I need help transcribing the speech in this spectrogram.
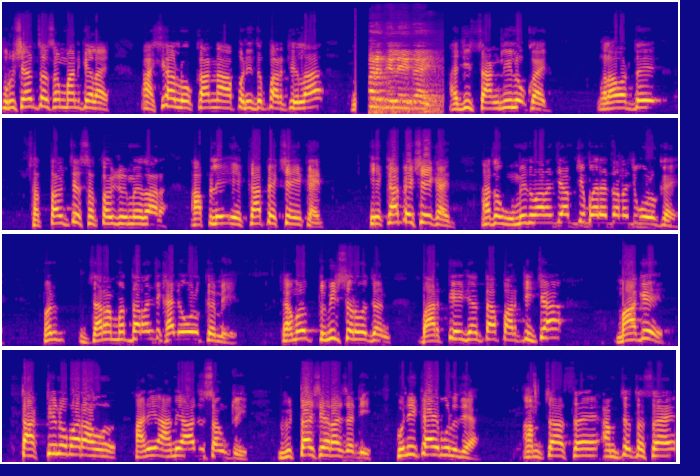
पुरुषांचा सन्मान केलाय. अशा लोकांना आपण इथं पार्टीला उमेदवार आहे अजी चांगली लोक आहेत. मला वाटतंय सत्तावीसचे सत्तावीस उमेदवार आपले एकापेक्षा एक आहेत. एकापेक्षा एक आहेत. आता उमेदवारांची आमची बऱ्याच जणांची ओळख आहे. पण जरा मतदारांची खाली ओळख कमी आहे. त्यामुळे तुम्ही सर्वजण भारतीय जनता पार्टीच्या मागे ताकदीनं उभं राहावं आणि आम्ही आज सांगतोय. विटा शहरासाठी कुणी काय बोलू द्या? आमचं असं आहे आमचं तसं आहे.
